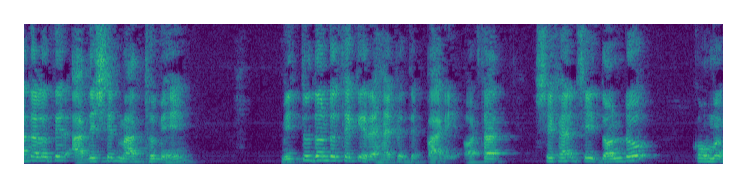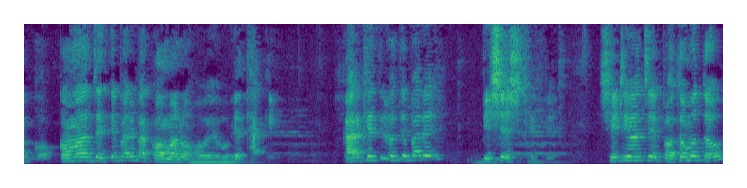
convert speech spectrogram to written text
আদালতের আদেশের মাধ্যমে মৃত্যুদণ্ড থেকে রেহাই পেতে পারে। অর্থাৎ সেখানে সেই দণ্ড কমা- যেতে পারে বা কমানো হয়ে হয়ে থাকে। কার ক্ষেত্রে হতে পারে? বিশেষ ক্ষেত্রে। সেটি হচ্ছে প্রথমত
